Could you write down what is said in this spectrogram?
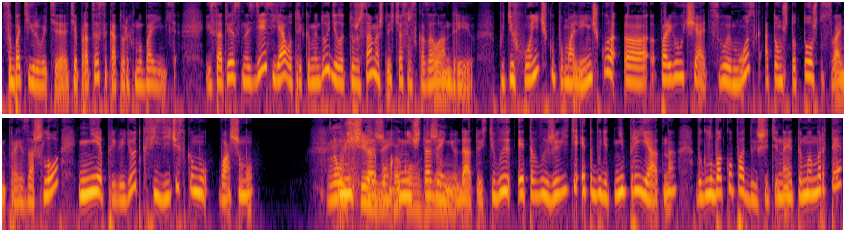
саботировать э, те процессы, которых мы боимся. И, соответственно, здесь я вот рекомендую делать то же самое, что я сейчас рассказала Андрею. Потихонечку, помаленечку э, приучать свой мозг о том, что то, что с вами произошло, не приведет к физическому вашему ну, уничтожению, уничтожению, да. да. То есть вы это выживете, это будет неприятно, вы глубоко подышите на этом МРТ,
